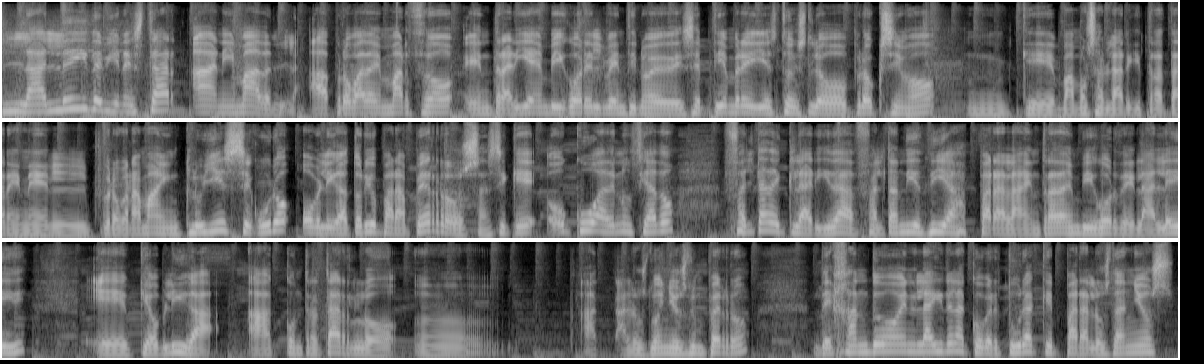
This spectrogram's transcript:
La ley de bienestar animal, aprobada en marzo, entraría en vigor el 29 de septiembre y esto es lo próximo mm, que vamos a hablar y tratar en el programa. Incluye seguro obligatorio para perros, así que OCU ha denunciado falta de claridad. Faltan 10 días para la entrada en vigor de la ley eh, que obliga a contratarlo eh, a los dueños de un perro dejando en el aire la cobertura que para los daños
